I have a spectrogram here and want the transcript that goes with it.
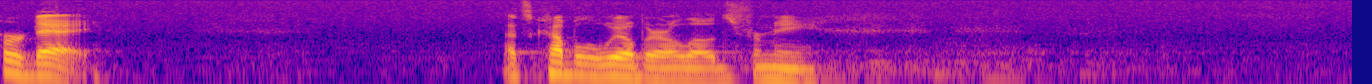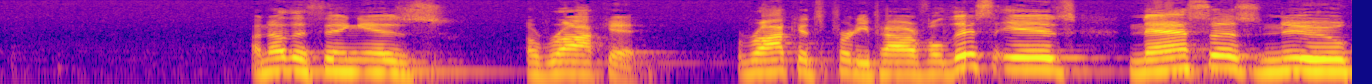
per day. That's a couple of wheelbarrow loads for me. Another thing is a rocket. A rocket's pretty powerful. This is NASA's new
